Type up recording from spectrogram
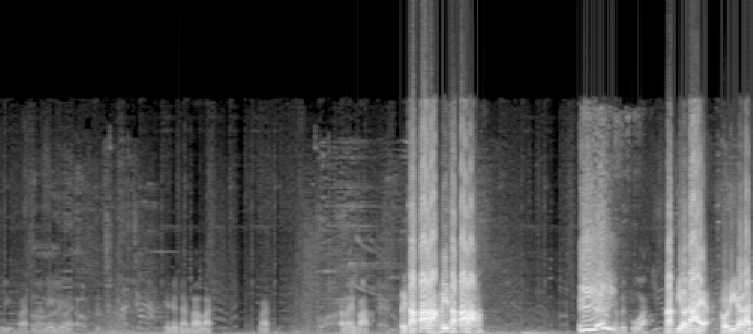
อุ้ยอุ้ยบัตรมาเล่นด้วยเล่นด้วยกันเปล่าบัตรบัตรอะไรบัตรเฮ้ยซาต้าหลังเฮ้ยซาต้าหลังอย่าไปกลัวนัดเดียวได้อะโทษทีแล้วกัน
